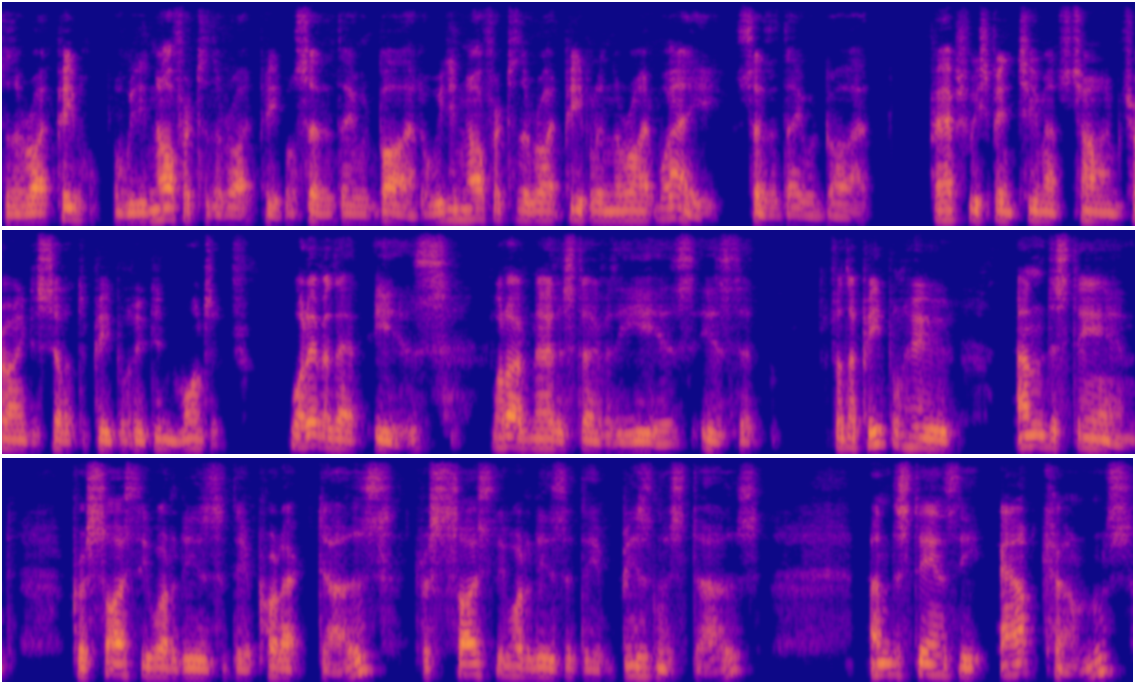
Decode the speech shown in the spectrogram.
to the right people, or we didn't offer it to the right people so that they would buy it, or we didn't offer it to the right people in the right way so that they would buy it. Perhaps we spent too much time trying to sell it to people who didn't want it. Whatever that is, what I've noticed over the years is that for the people who understand precisely what it is that their product does, precisely what it is that their business does, understands the outcomes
